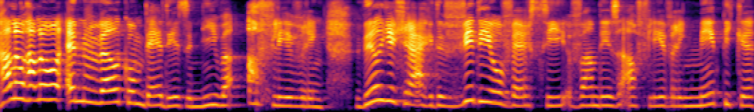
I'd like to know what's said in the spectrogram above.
Hallo, hallo en welkom bij deze nieuwe aflevering. Wil je graag de videoversie van deze aflevering meepikken?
